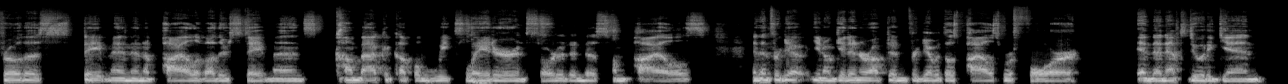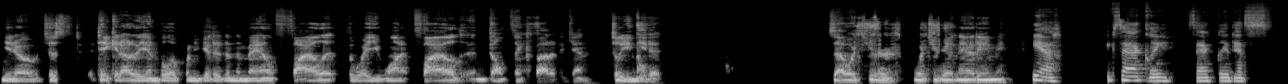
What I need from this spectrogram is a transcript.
throw the statement in a pile of other statements, come back a couple of weeks later and sort it into some piles and then forget, you know, get interrupted and forget what those piles were for and then have to do it again. You know, just take it out of the envelope when you get it in the mail, file it the way you want it filed, and don't think about it again until you need it. Is that what you're what you're getting at, Amy? Yeah, exactly. Exactly. That's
